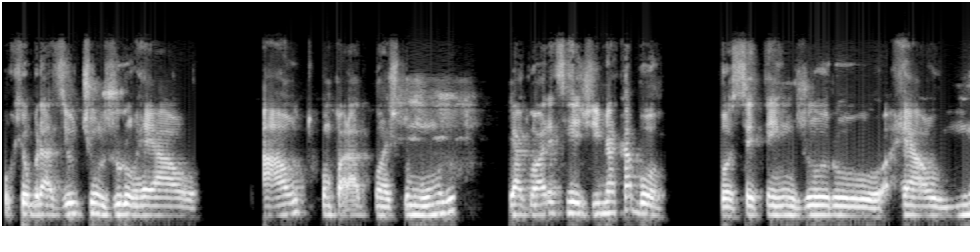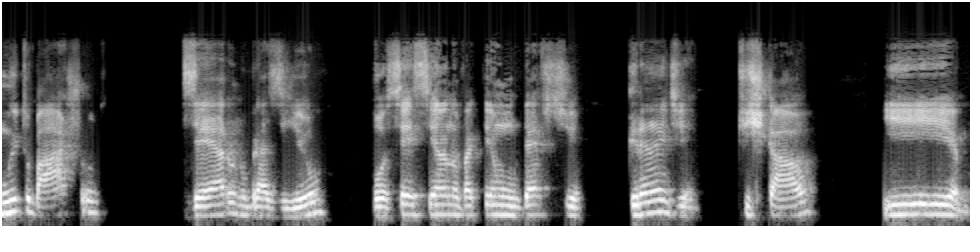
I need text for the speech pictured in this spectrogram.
porque o Brasil tinha um juro real alto comparado com o resto do mundo, e agora esse regime acabou. Você tem um juro real muito baixo, zero no Brasil. Você esse ano vai ter um déficit grande fiscal e,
